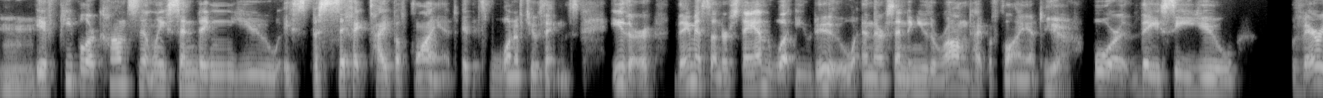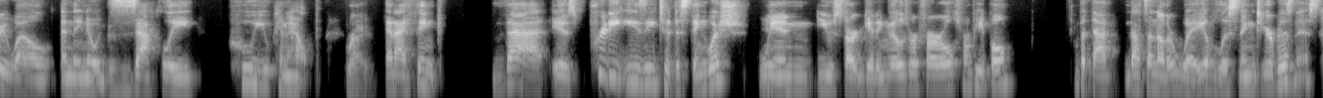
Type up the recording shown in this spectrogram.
Mhm. if people are constantly sending you a specific type of client, it's one of two things. Either they misunderstand what you do and they're sending you the wrong type of client, Yeah. or they see you very well and they know exactly who you can help. Right. And I think that is pretty easy to distinguish when you start getting those referrals from people. But that that's another way of listening to your business,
